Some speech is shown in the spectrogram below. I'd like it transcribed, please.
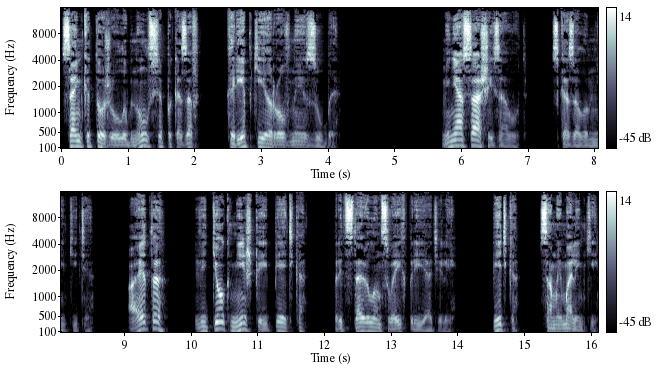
Санька тоже улыбнулся, показав крепкие ровные зубы. «Меня Сашей зовут», — сказал он Никите. «А это Витек, Мишка и Петька», — представил он своих приятелей. Петька, самый маленький,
